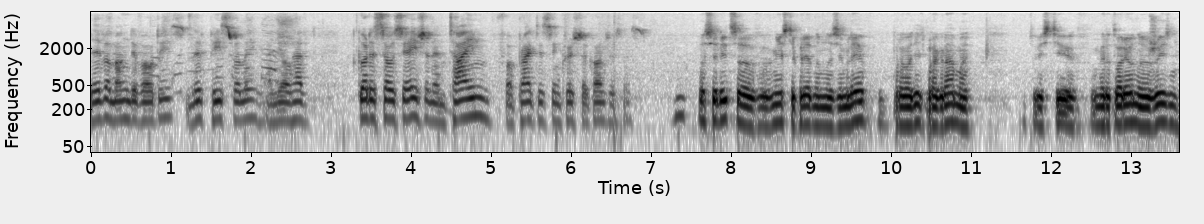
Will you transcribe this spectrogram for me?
live among devotees, live peacefully, and you'll have good association and time for practicing Krishna consciousness. Поселиться вместе преданным на земле, проводить программы, вести умиротворенную жизнь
